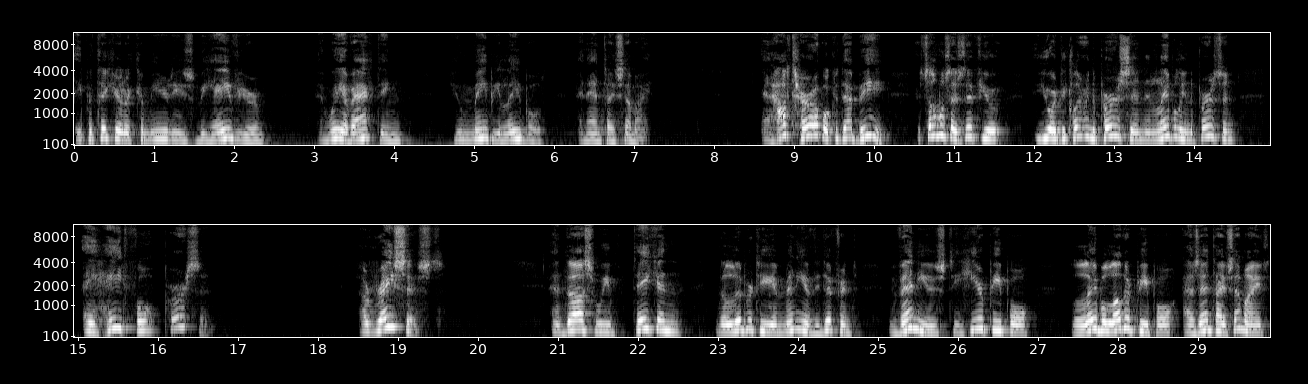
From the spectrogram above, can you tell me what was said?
a particular community's behavior and way of acting, you may be labeled an anti Semite. And how terrible could that be? It's almost as if you're, you're declaring the person and labeling the person a hateful person, a racist. And thus, we've taken the liberty in many of the different venues to hear people label other people as anti Semites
